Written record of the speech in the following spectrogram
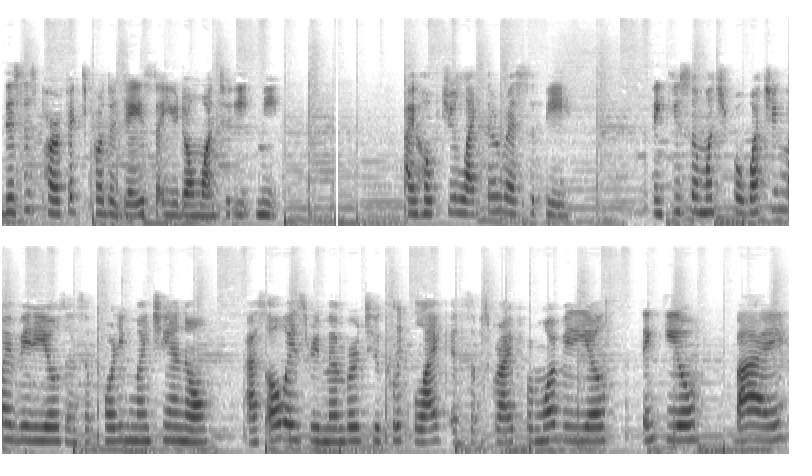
This is perfect for the days that you don't want to eat meat. I hope you like the recipe. Thank you so much for watching my videos and supporting my channel. As always, remember to click like and subscribe for more videos. Thank you. Bye.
